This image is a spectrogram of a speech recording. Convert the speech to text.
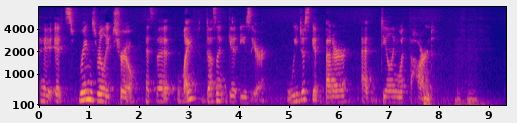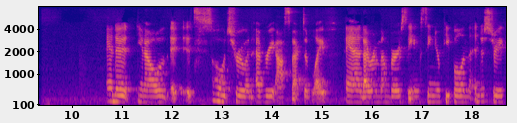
it, it rings really true. It's that life doesn't get easier. We just get better at dealing with the hard. Mm-hmm. And it, you know, it, it's so true in every aspect of life. And I remember seeing senior people in the industry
